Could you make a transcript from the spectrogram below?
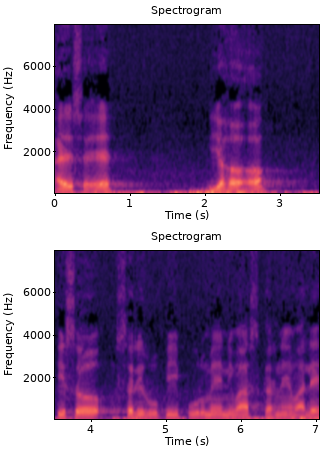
ऐसे यह इस शरीर रूपी पूर्व में निवास करने वाले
